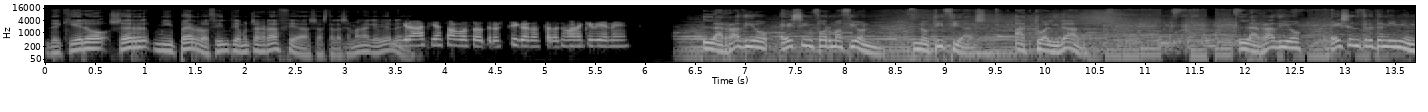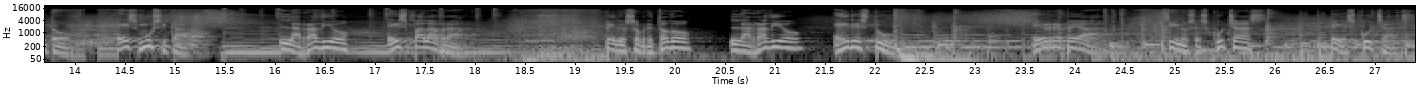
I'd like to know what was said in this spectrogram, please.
de Quiero ser mi perro. Cintia, muchas gracias. Hasta la semana que viene. Gracias a vosotros, chicos. Hasta la semana que viene. La radio es información, noticias, actualidad. La radio es entretenimiento, es música. La radio es palabra. Pero sobre todo, la radio eres tú. RPA. Si nos escuchas, te escuchas.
